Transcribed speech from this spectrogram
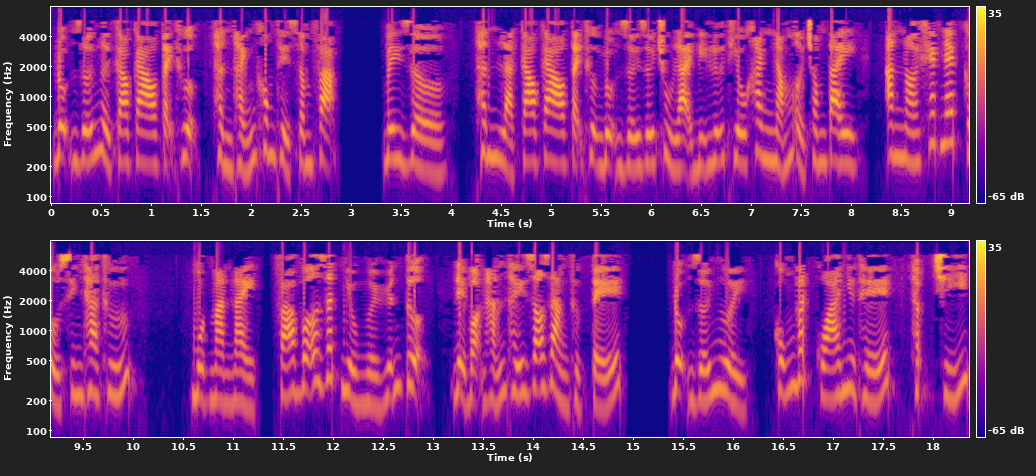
độn giới người cao cao tại thượng, thần thánh không thể xâm phạm. Bây giờ, thân là cao cao tại thượng độn giới giới chủ lại bị Lữ Thiếu Khanh nắm ở trong tay, ăn nói khép nép cầu xin tha thứ. Một màn này, phá vỡ rất nhiều người huyễn tượng, để bọn hắn thấy rõ ràng thực tế. Độn giới người, cũng bất quá như thế, thậm chí,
